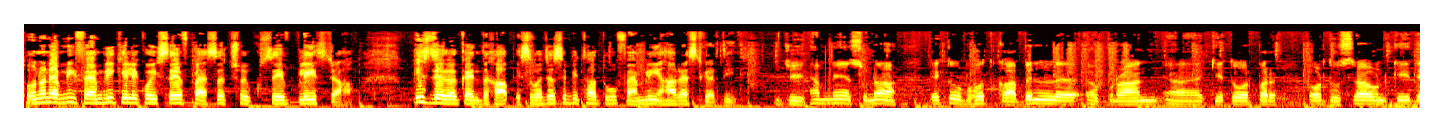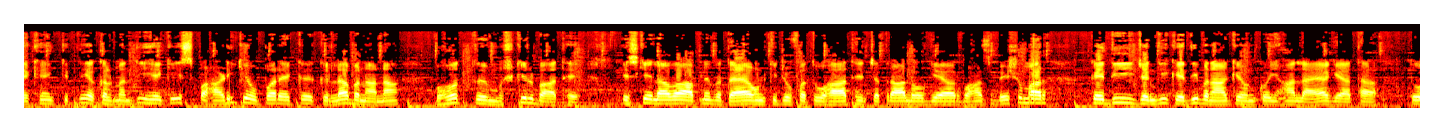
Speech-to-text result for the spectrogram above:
تو انہوں نے اپنی فیملی کے لیے کوئی سیف پیسج سیف پلیس چاہا۔ اس جگہ کا انتخاب اس وجہ سے بھی تھا، تو وہ فیملی یہاں ریسٹ کرتی تھی۔ جی ہم نے سنا، ایک تو بہت قابل حکمران کے طور پر، اور دوسرا ان کی دیکھیں کتنی عقل مندی ہے کہ اس پہاڑی کے اوپر ایک قلعہ بنانا بہت مشکل بات ہے۔ اس کے علاوہ آپ نے بتایا ان کی جو فتوحات ہیں، چترال ہو گیا، اور وہاں سے بے شمار قیدی، جنگی قیدی بنا کے ان کو یہاں لایا گیا تھا۔ تو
